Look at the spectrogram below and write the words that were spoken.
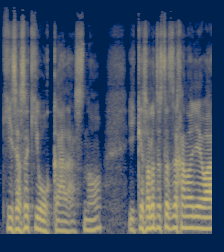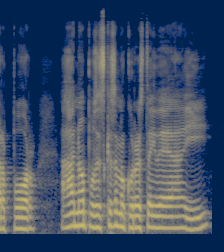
quizás equivocadas, ¿no? Y que solo te estás dejando llevar por, ah, no, pues es que se me ocurrió esta idea y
